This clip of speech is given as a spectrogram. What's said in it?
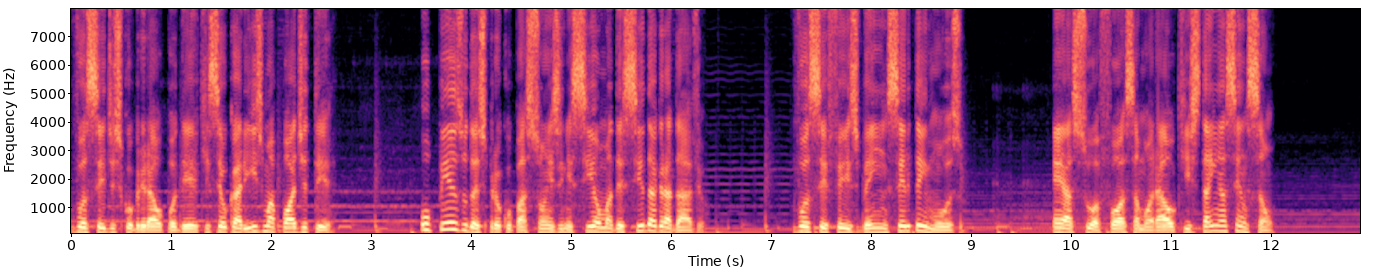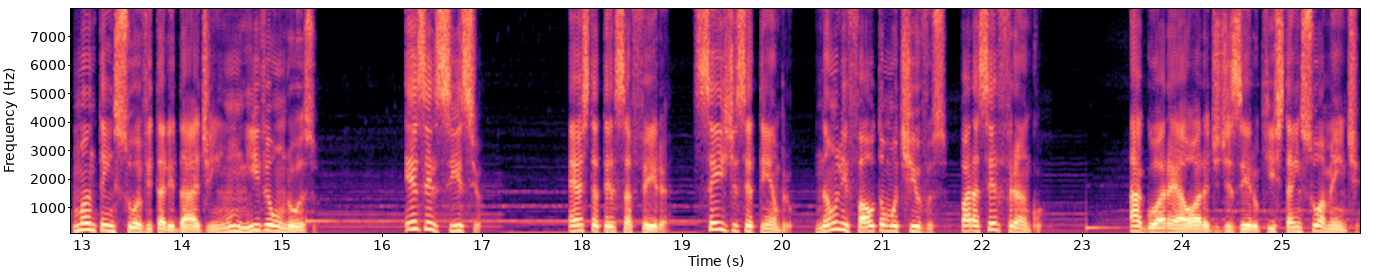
Você descobrirá o poder que seu carisma pode ter. O peso das preocupações inicia uma descida agradável. Você fez bem em ser teimoso. É a sua força moral que está em ascensão. Mantém sua vitalidade em um nível honroso. Exercício. Esta terça-feira, 6 de setembro, não lhe faltam motivos, para ser franco. Agora é a hora de dizer o que está em sua mente,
